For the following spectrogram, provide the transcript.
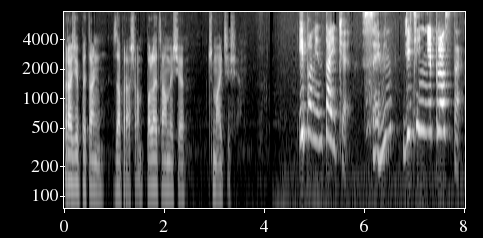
W razie pytań zapraszam. Polecamy się. Trzymajcie się. I pamiętajcie, semin dziecinnie proste.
